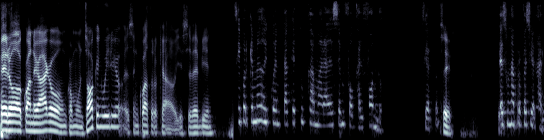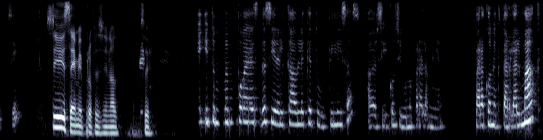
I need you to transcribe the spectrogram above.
Pero cuando hago un, como un talking video es en 4K y se ve bien. Sí, porque me doy cuenta que tu cámara desenfoca el fondo, ¿cierto? Sí. Es una profesional, ¿sí? Sí, semi-profesional, sí. ¿Y, ¿Y, tú me puedes decir el cable que tú utilizas? A ver si consigo uno para la mía. Para conectarla al Mac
